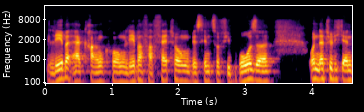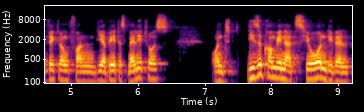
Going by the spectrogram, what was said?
Lebererkrankungen, Leberverfettung bis hin zur Fibrose und natürlich die Entwicklung von Diabetes mellitus. Und diese Kombination, die wir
